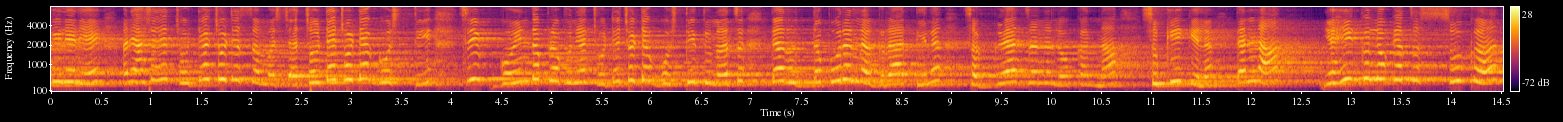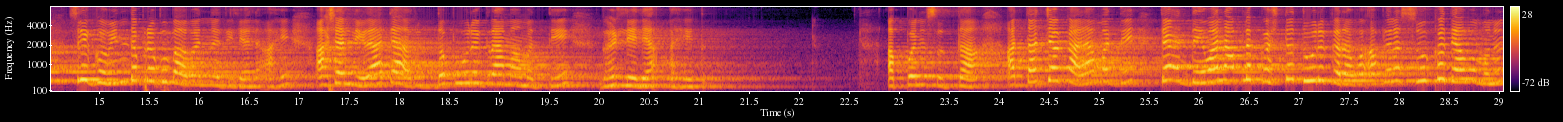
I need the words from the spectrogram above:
केलेली आहे. आणि अशा या छोट्या छोट्या समस्या छोट्या छोट्या गोष्टी श्री गोविंद प्रभूने या छोट्या छोट्या गोष्टीतूनच त्या रुद्रपूर नगरातील सगळ्याच जण लोकांना सुखी केलं. त्यांना यही लोकांचं सुख श्री गोविंद बाबांना दिलेलं आहे. अशा लीळा त्या रुद्रपूर ग्रामामध्ये घडलेल्या आहेत. आपण सुद्धा आताच्या काळामध्ये त्या देवानं आपलं कष्ट दूर करावं आपल्याला सुख द्यावं म्हणून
